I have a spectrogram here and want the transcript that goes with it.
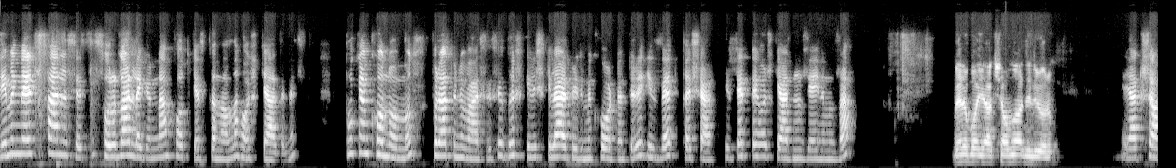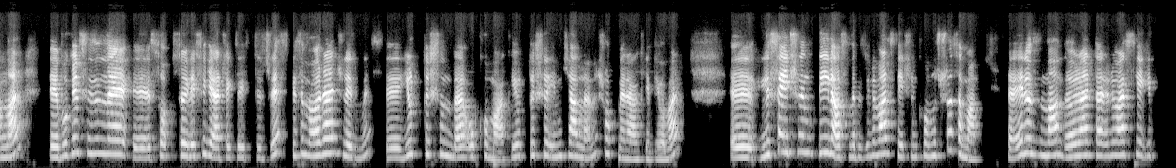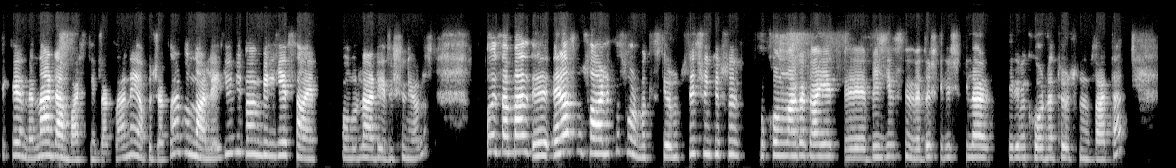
Cemil Meriç Fen Lisesi Sorularla Gündem Podcast kanalına hoş geldiniz. Bugün konuğumuz Fırat Üniversitesi Dış İlişkiler Birimi Koordinatörü İzzet Taşar. İzzet Bey hoş geldiniz yayınımıza. Merhaba, iyi akşamlar diliyorum. İyi akşamlar. E, bugün sizinle e, söyleşi gerçekleştireceğiz. Bizim öğrencilerimiz e, yurt dışında okumak, yurt dışı imkanlarını çok merak ediyorlar. Lise için değil aslında biz üniversite için konuşuyoruz ama en azından öğrenciler üniversiteye gittiklerinde nereden başlayacaklar, ne yapacaklar bunlarla ilgili bir ön bilgiye sahip olurlar diye düşünüyoruz. O yüzden ben e, Erasmus ağırlıklı sormak istiyorum size. Çünkü siz bu konularda gayet e, bilgilisiniz ve dış ilişkiler birimi koordinatörüsünüz zaten.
